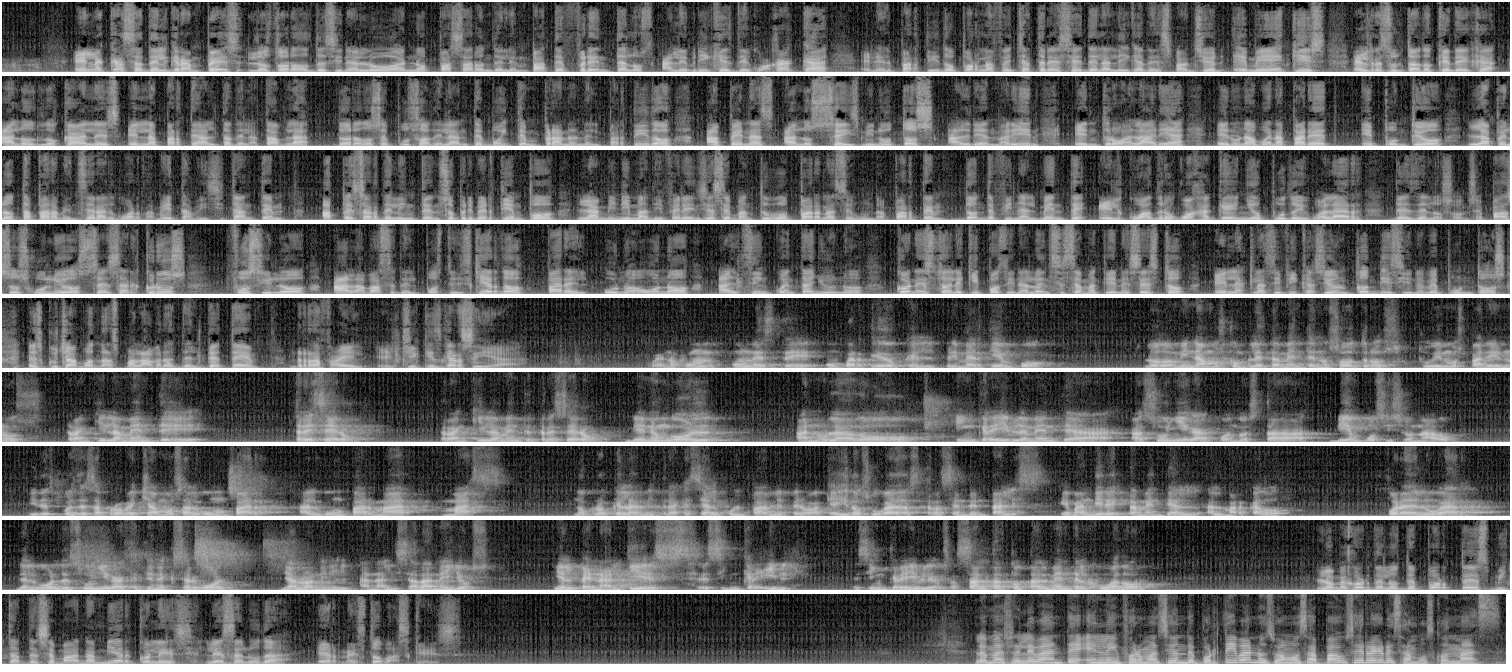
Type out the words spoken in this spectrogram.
En la casa del Gran Pez, los Dorados de Sinaloa no pasaron del empate frente a los Alebrijes de Oaxaca en el partido por la fecha 13 de la Liga de Expansión MX. El resultado que deja a los locales en la parte alta de la tabla. Dorado se puso adelante muy temprano en el partido, apenas a los seis minutos. Adrián Marín entró al área en una buena pared y punteó la pelota para vencer al guardameta visitante. A pesar del intenso primer tiempo, la mínima diferencia se mantuvo para la segunda parte, donde finalmente el cuadro oaxaqueño pudo igualar desde los 11 pasos. Julio César Cruz fusiló a la base del poste izquierdo para el 1 a 1 al 51. Con esto el equipo sinaloense se mantiene sexto en la clasificación con 19 puntos. Escuchamos las palabras del DT Rafael El Chiquis García. Bueno, fue un, este, un partido que el primer tiempo lo dominamos completamente nosotros. Tuvimos para irnos tranquilamente 3-0 tranquilamente 3-0. Viene un gol anulado increíblemente a, Zúñiga cuando está bien posicionado y después desaprovechamos algún par, algún par más. No creo que el arbitraje sea el culpable, pero aquí hay dos jugadas trascendentales que van directamente al, al marcador. Fuera del lugar del gol de Zúñiga, que tiene que ser gol, ya lo analizarán ellos, y el penalti es, es increíble, es increíble, o sea, salta totalmente el jugador lo mejor de los deportes, mitad de semana, miércoles. Les saluda Ernesto Vázquez. Lo más relevante en la información deportiva, nos vamos a pausa y regresamos con más.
